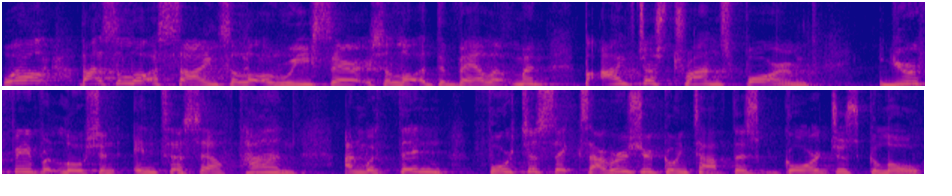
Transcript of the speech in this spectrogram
Well, that's a lot of science, a lot of research, a lot of development, but I've just transformed your favorite lotion into a self-tan. And within four to six hours, you're going to have this gorgeous glow.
